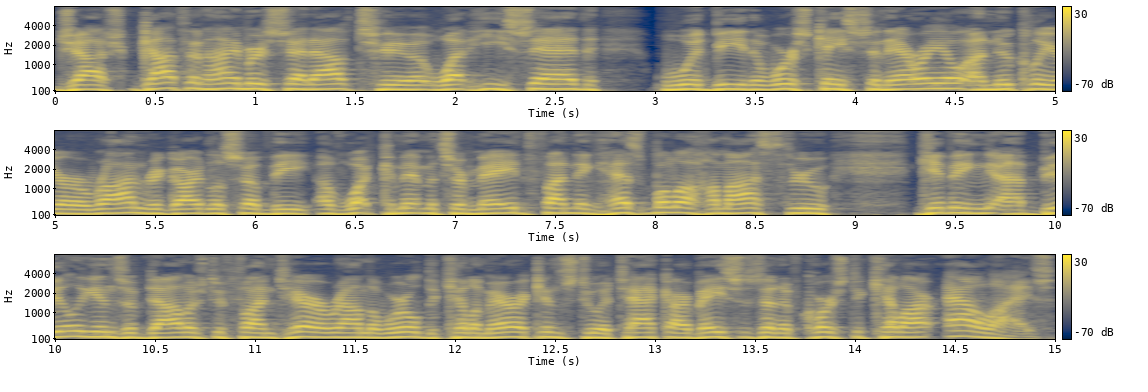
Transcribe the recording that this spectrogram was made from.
Josh Gothenheimer set out to what he said would be the worst case scenario, a nuclear Iran, regardless of the of what commitments are made, funding Hezbollah, Hamas through giving uh, billions of dollars to fund terror around the world to kill Americans, to attack our bases, and of course to kill our allies.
